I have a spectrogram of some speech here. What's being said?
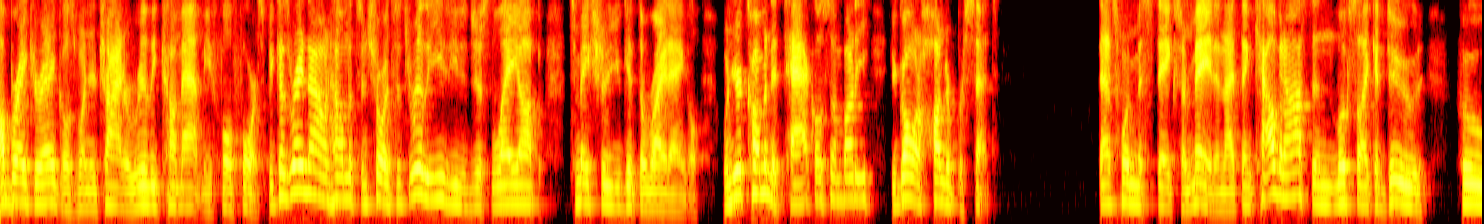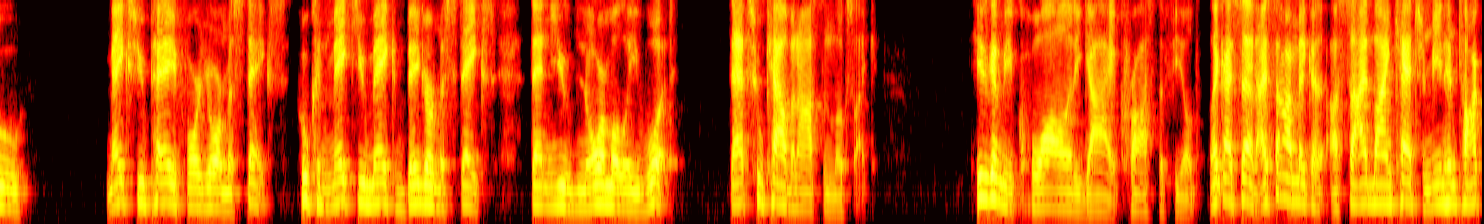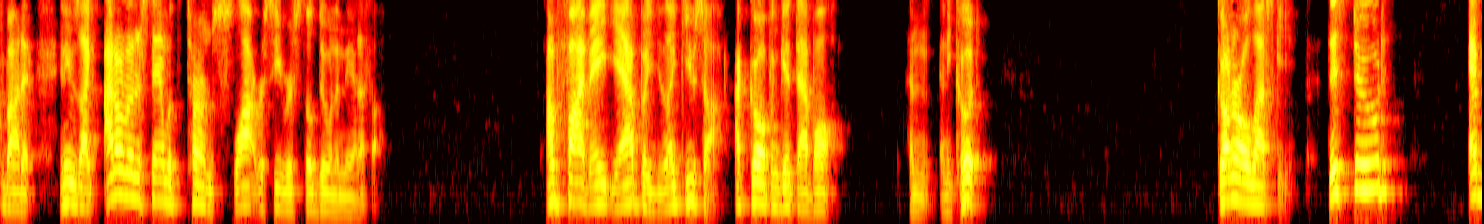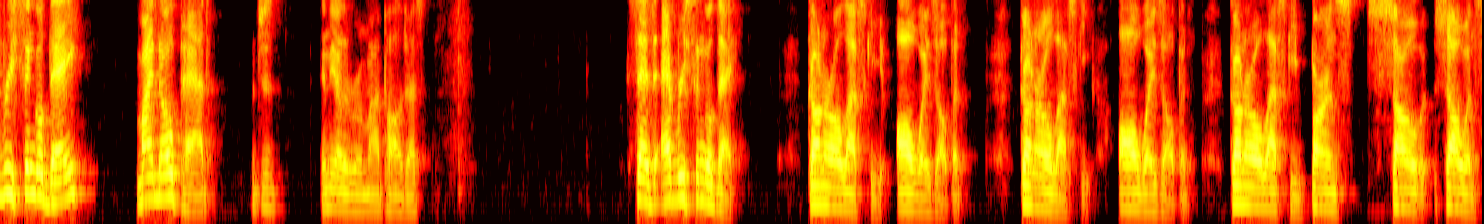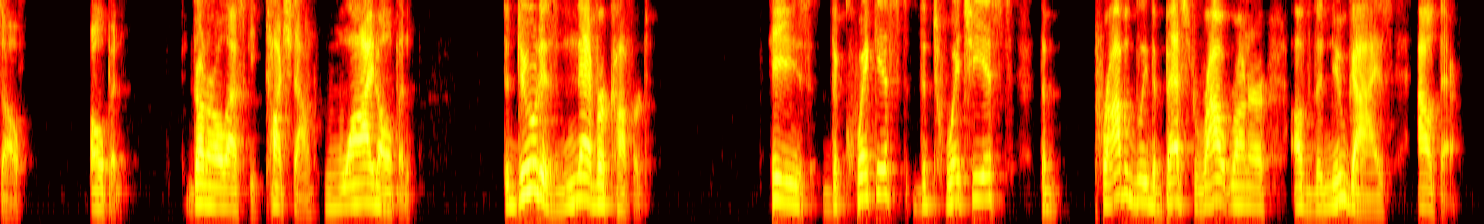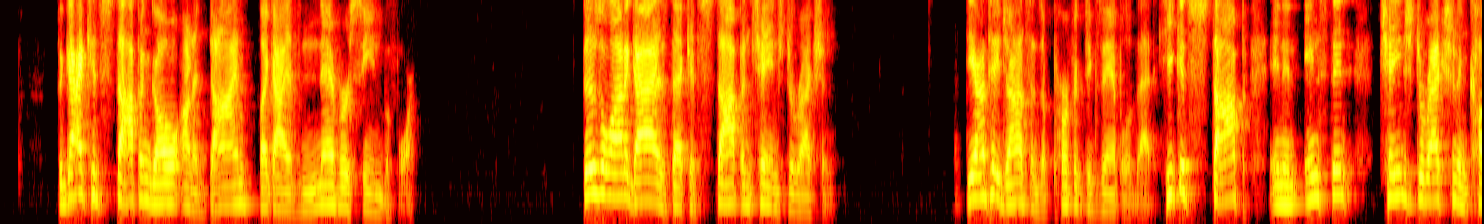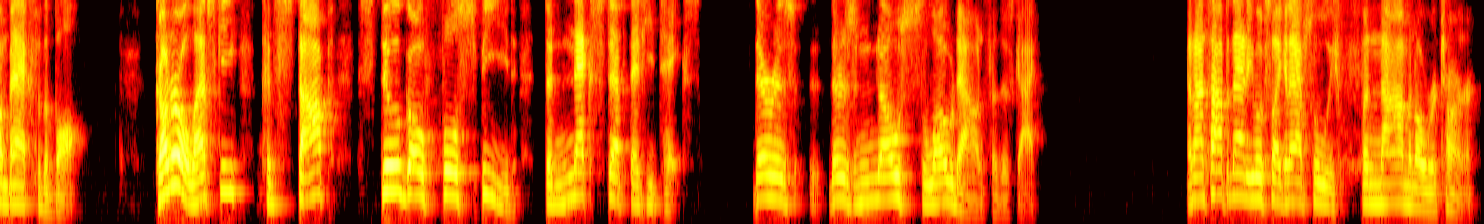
I'll break your ankles when you're trying to really come at me full force. Because right now in helmets and shorts, it's really easy to just lay up to make sure you get the right angle. When you're coming to tackle somebody, you're going 100%. that's when mistakes are made. And I think Calvin Austin looks like a dude who makes you pay for your mistakes, who can make you make bigger mistakes than you normally would. That's who Calvin Austin looks like. He's going to be a quality guy across the field. Like I said, I saw him make a, a, sideline catch, and me and him talked about it. And he was like, I don't understand what the term slot receiver is still doing in the NFL. I'm five eight, yeah, but like you saw, I go up and get that ball. And, and he could. Gunnar Olszewski. This dude, every single day, my notepad, which is in the other room, I apologize, says every single day, Gunnar Olszewski, always open. Gunnar Olszewski, always open. Gunnar Olszewski burns so so and so open. Gunnar Olszewski, touchdown, wide open. The dude is never covered. He's the quickest, the twitchiest, the probably the best route runner of the new guys out there. The guy can stop and go on a dime like I have never seen before. There's a lot of guys that could stop and change direction. Diontae Johnson's a perfect example of that. He could stop in an instant, change direction, and come back for the ball. Gunnar Olszewski could stop, still go full speed the next step that he takes. There is there's no slowdown for this guy. And on top of that, he looks like an absolutely phenomenal returner.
